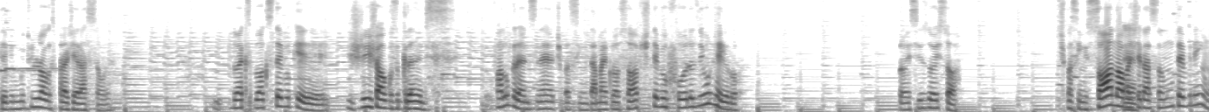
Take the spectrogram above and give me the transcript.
Teve muitos jogos pra geração, né? Do Xbox teve o quê? De jogos grandes. Eu falo grandes, né? Tipo assim, da Microsoft teve o Forza e o Halo. Então esses dois só. Tipo assim, só a nova é. geração não teve nenhum.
